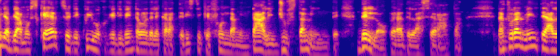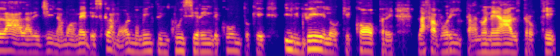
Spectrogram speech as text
Quindi abbiamo scherzo ed equivoco che diventa una delle caratteristiche fondamentali, giustamente, dell'opera della serata. Naturalmente Allah, la regina Mohammed esclamò al momento in cui si rende conto che il velo che copre la favorita non è altro che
